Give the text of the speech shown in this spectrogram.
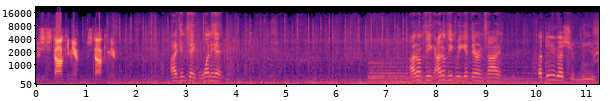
He's stalking you. Stalking you. I can take one hit. I don't think I don't think we get there in time. I think you guys should leave.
